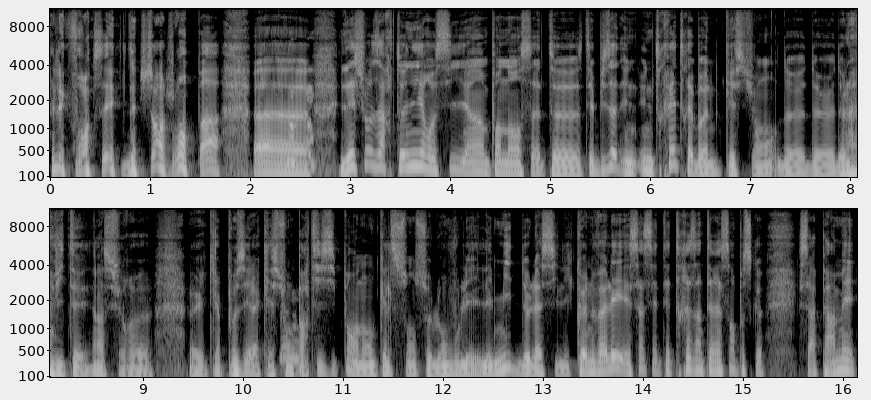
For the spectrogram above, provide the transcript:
les Français ne changeront pas. Euh, des choses à retenir aussi hein, pendant cette, euh, cet épisode. Une, très très bonne question de, de, l'invité hein, sur euh, euh, qui a posé la question aux participants. Donc, quels sont selon vous les, les, mythes de la Silicon Valley? Et ça, c'était très intéressant parce que ça permet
